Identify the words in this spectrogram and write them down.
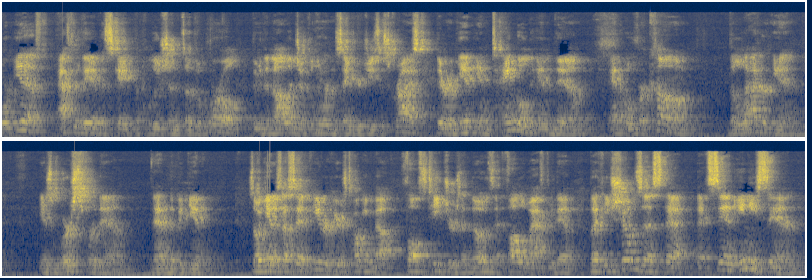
For if, after they have escaped the pollutions of the world through the knowledge of the Lord and Savior Jesus Christ, they're again entangled in them and overcome, the latter end is worse for them than the beginning. So again, as I said, Peter here is talking about false teachers and those that follow after them, but he shows us that, that sin, any sin,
